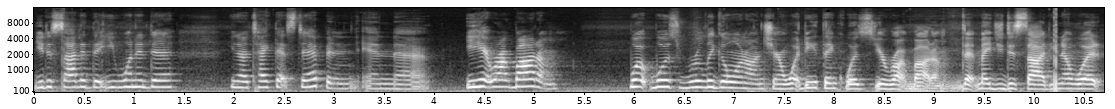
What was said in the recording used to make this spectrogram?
you decided that you wanted to, you know, take that step, and and uh, you hit rock bottom. What was really going on, Sharon? What do you think was your rock bottom that made you decide, you know what,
